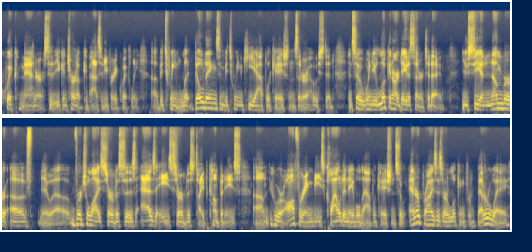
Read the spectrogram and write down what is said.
quick manner so that you can turn up capacity very quickly uh, between lit buildings and between key applications that are hosted. And so when you look in our data center today, you see a number of you know, uh, virtualized services as a service type companies um, who are offering these cloud enabled applications. So enterprises are looking for better ways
